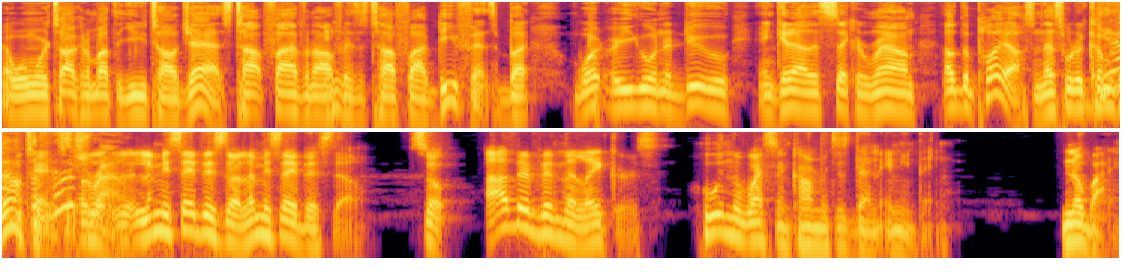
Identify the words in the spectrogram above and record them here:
And when we're talking about the Utah Jazz, top five in offense and top five defense. But what are you going to do and get out of the second round of the playoffs? And that's what it comes Get down to. first round. Let me say this though. Let me say this though. So other than the Lakers, who in the Western Conference has done anything? Nobody.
